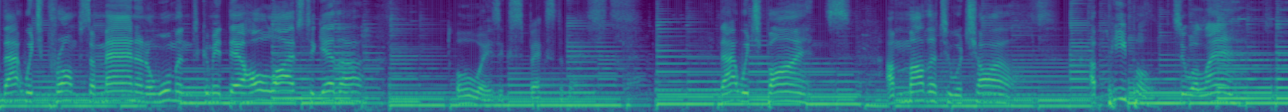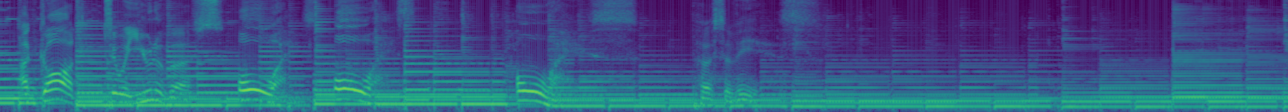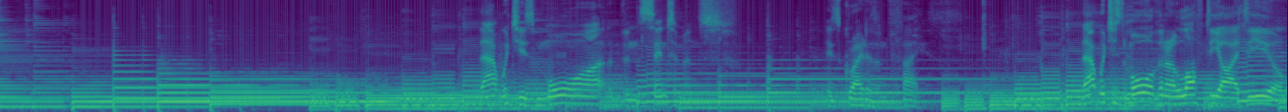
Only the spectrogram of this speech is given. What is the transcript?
That which prompts a man and a woman to commit their whole lives together always expects the best. That which binds a mother to a child, a people to a land, a God to a universe, always, always, always perseveres. Which is more than sentiment is greater than faith. That which is more than a lofty ideal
